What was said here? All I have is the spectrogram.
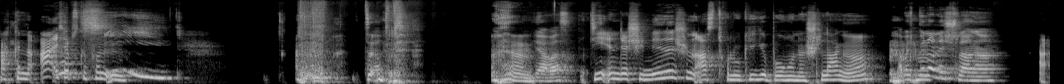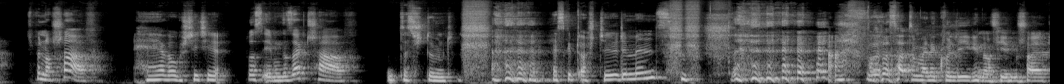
Ach genau, ah, ich hab's gefunden. Ja, was? Die in der chinesischen Astrologie geborene Schlange. Aber ich bin doch nicht Schlange. Ich bin doch scharf. Hä, warum steht hier? Du hast eben gesagt scharf. Das stimmt. es gibt auch Stilldemenz. Boah, das hatte meine Kollegin auf jeden Fall.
